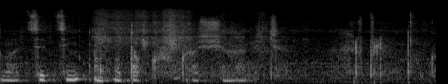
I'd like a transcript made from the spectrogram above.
Двадцять сім. О, отак краще навіть. Роблю так.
